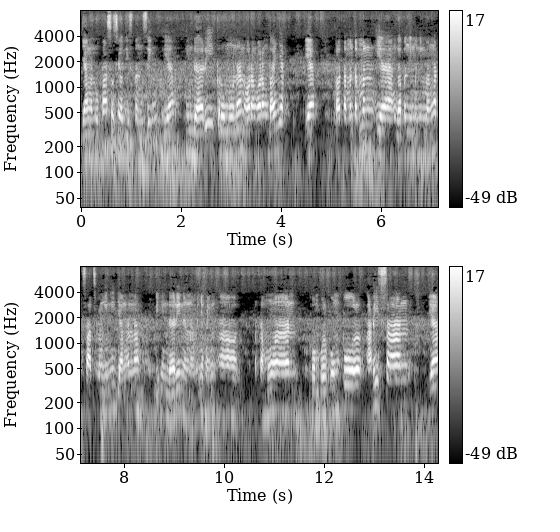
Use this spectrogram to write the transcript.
jangan lupa social distancing ya. Hindari kerumunan orang-orang banyak ya. Kalau teman-teman ya nggak penting-penting banget saat sekarang ini janganlah dihindarin yang namanya hangout pertemuan kumpul-kumpul arisan ya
